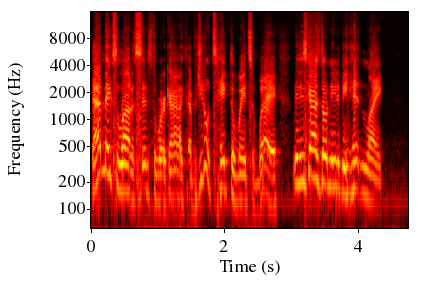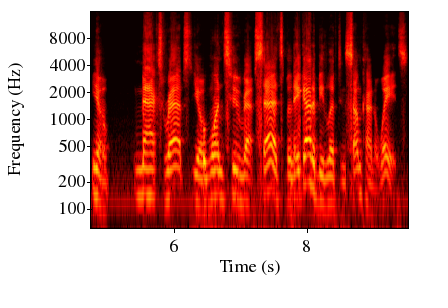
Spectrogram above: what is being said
that makes a lot of sense to work out like that. But you don't take the weights away. I mean, these guys don't need to be hitting like you know max reps, you know one two rep sets, but they got to be lifting some kind of weights.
